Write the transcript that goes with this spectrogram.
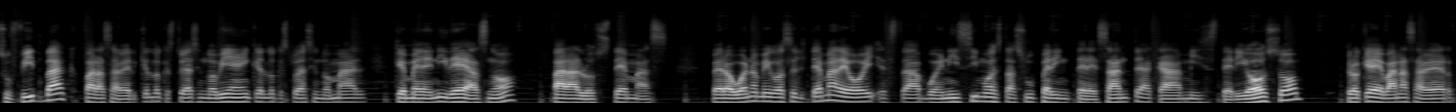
su feedback para saber qué es lo que estoy haciendo bien, qué es lo que estoy haciendo mal, que me den ideas, ¿no? Para los temas. Pero bueno amigos, el tema de hoy está buenísimo, está súper interesante, acá misterioso. Creo que van a saber,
